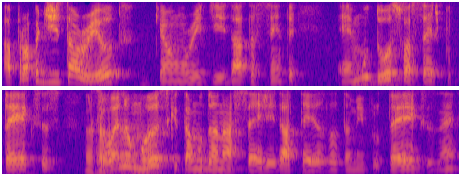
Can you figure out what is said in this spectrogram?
A própria Digital Realty, que é um REIT de data center, é, mudou sua sede para o Texas. Uhum. É, o Elon Musk está mudando a sede da Tesla também para o Texas. Né?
